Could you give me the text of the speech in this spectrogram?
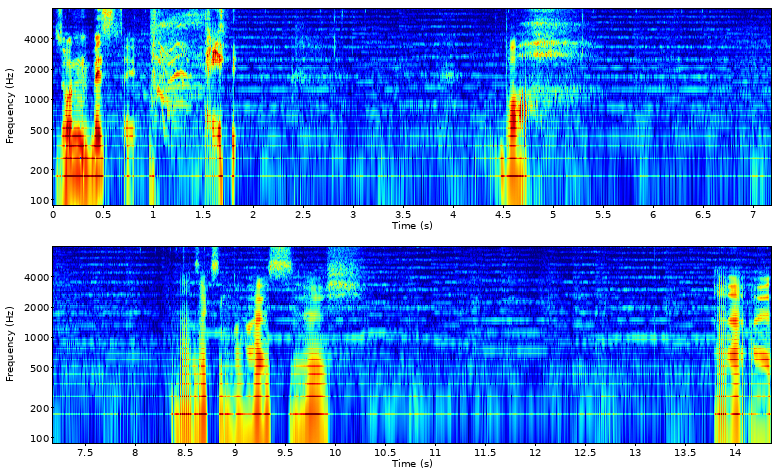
So ein Mist, ey. ey. Boah. Ja, 36. Äh, äh,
